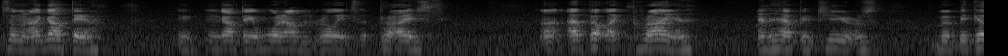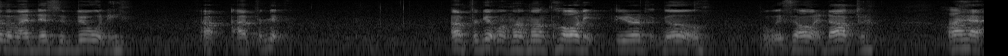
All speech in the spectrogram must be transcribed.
So when I got there and got the award, I was really surprised. Uh, I felt like crying and happy tears, but because of my disability, I, I forget. I forget what my mom called it years ago when we saw a doctor. I had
